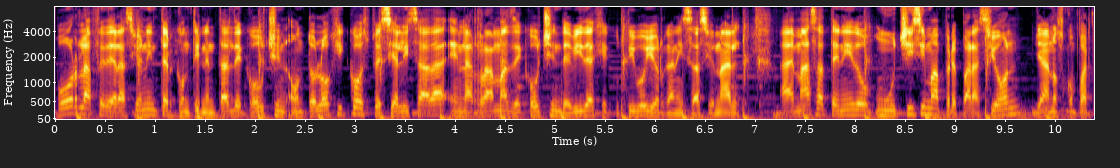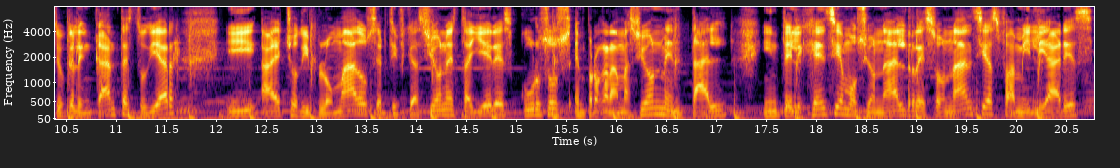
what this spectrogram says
por la Federación Intercontinental de Coaching Ontológico, especializada en las ramas de coaching de vida ejecutivo y organizacional. Además ha tenido muchísima preparación, ya nos compartió que le encanta estudiar y ha hecho diplomados, certificaciones, talleres, cursos en programación mental, inteligencia emocional, resonancias familiares,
